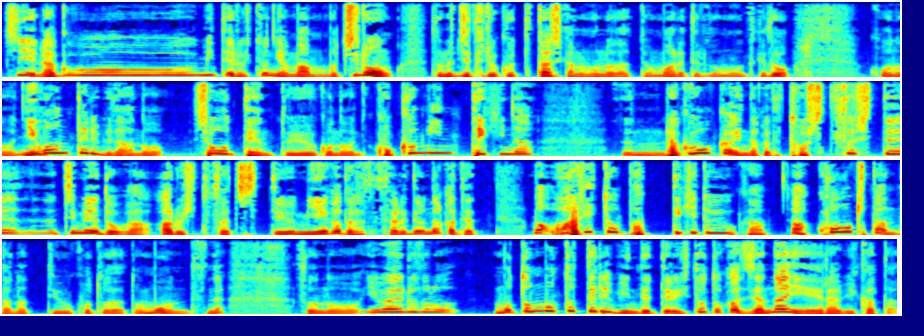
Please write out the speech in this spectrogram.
し、落語を見てる人にはまあもちろんその実力って確かなものだって思われてると思うんですけど、この日本テレビのあの焦点というこの国民的な、うん、落語界の中で突出して知名度がある人たちっていう見え方されてる中で、まあ割と抜擢というか、あ、こう来たんだなっていうことだと思うんですね。その、いわゆるそのもともとテレビに出てる人とかじゃない選び方っ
